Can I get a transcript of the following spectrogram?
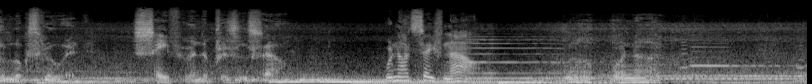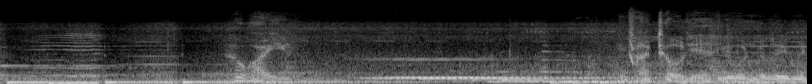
to look through it. Safer in the prison cell. We're not safe now. No, we're not. Who are you? If I told you, you wouldn't believe me.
